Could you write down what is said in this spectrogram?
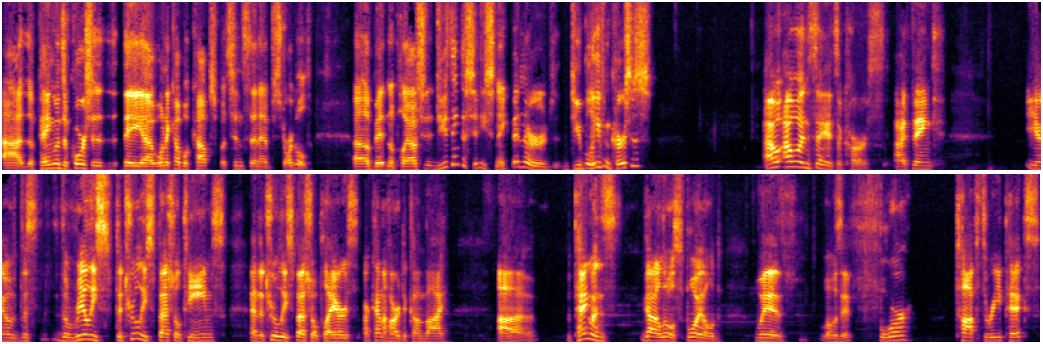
Uh, the Penguins, of course, uh, they uh, won a couple cups, but since then have struggled uh, a bit in the playoffs. Do you think the city's snake bitten, or do you believe in curses? I, I wouldn't say it's a curse. I think, you know, the the really the truly special teams and the truly special players are kind of hard to come by. Uh, the Penguins got a little spoiled with what was it, four top three picks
